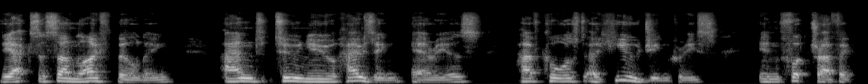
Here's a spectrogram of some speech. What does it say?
the AXA Sun Life building, and two new housing areas have caused a huge increase in foot traffic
